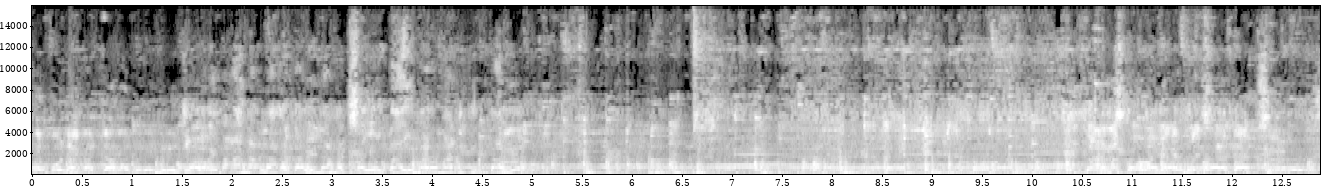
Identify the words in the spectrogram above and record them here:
Lakad po, lakad, lakad. Dire-diretso po. Okay, mga anak, lakad tayo, lakad sayaw tayo para madikit tayo. Double step tayo, double step dancers.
